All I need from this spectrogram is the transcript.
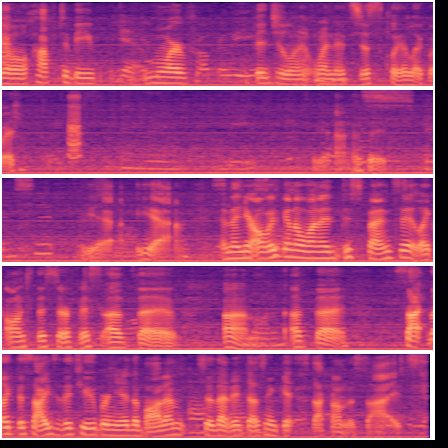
you'll have to be yeah, more properly. vigilant when it's just clear liquid. Yeah, it. Yeah, yeah. And then you're always gonna want to dispense it like onto the surface of the um of the side like the sides of the tube or near the bottom so that it doesn't get stuck on the sides.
